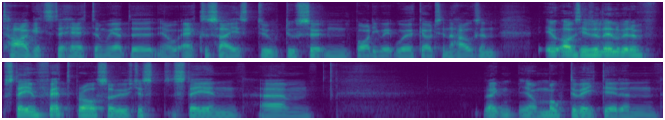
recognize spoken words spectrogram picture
targets to hit, and we had to you know exercise, do do certain body weight workouts in the house, and it, obviously it was a little bit of staying fit, but also it was just staying um, like you know motivated and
